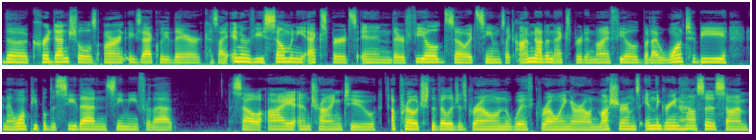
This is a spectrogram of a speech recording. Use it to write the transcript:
The credentials aren't exactly there because I interview so many experts in their field. So it seems like I'm not an expert in my field, but I want to be, and I want people to see that and see me for that. So I am trying to approach the Villages Grown with growing our own mushrooms in the greenhouses. So I'm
